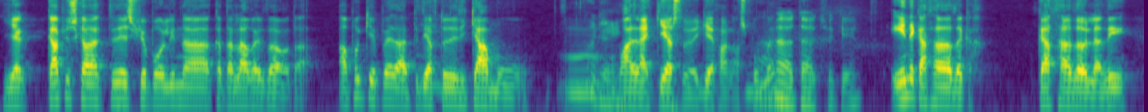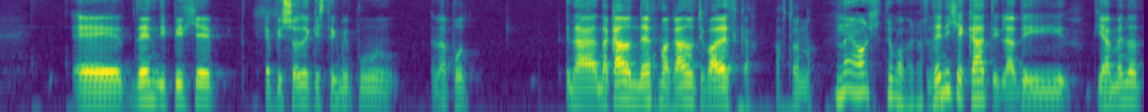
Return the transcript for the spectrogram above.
Για κάποιους χαρακτήρες πιο πολύ να καταλάβω κάποια πράγματα. Από εκεί και πέρα, επειδή αυτό είναι δικιά μου μ, Οκ. μαλακία στο εγκέφαλο, ας πούμε. Ε, εντάξει, οκ. Είναι καθαρό 10. Καθαρό, δηλαδή ε, δεν υπήρχε επεισόδιο και στιγμή που να πω να, να κάνω νεύμα, κάνω ότι βαρέθηκα. Αυτό εννοώ. Ναι, όχι, τίποτα. Καθόλου. Δεν είχε κάτι, δηλαδή για μένα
